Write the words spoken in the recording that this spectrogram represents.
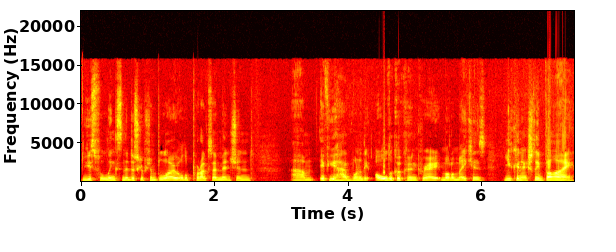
useful links in the description below, all the products I mentioned. Um, if you have one of the older Cocoon Create model makers, you can actually buy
